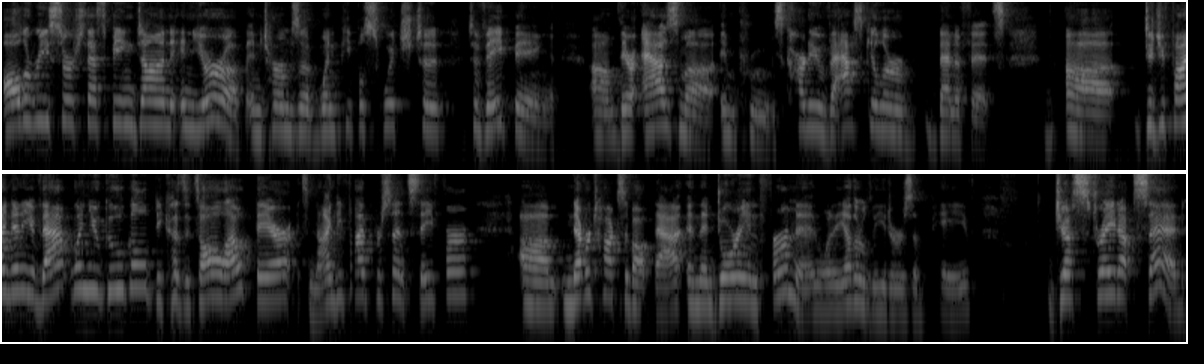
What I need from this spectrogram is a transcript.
all the research that's being done in Europe in terms of when people switch to, to vaping, um, their asthma improves, cardiovascular benefits. Uh, did you find any of that when you Google? Because it's all out there. It's 95% safer. Um, never talks about that. And then Dorian Fuhrman, one of the other leaders of PAVE, just straight up said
